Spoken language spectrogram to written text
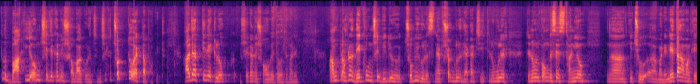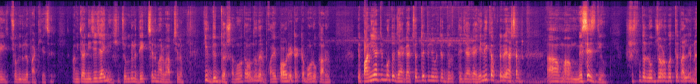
কিন্তু বাকি অংশে যেখানে সভা করেছেন, সেটা ছোট্ট একটা পকেট হাজার তিনেক লোক সেখানে সমবেত হতে আম- আপনারা দেখুন সেই ভিডিও ছবিগুলো স্ন্যাপশটগুলো দেখাচ্ছি। তৃণমূলের, তৃণমূল কংগ্রেসের স্থানীয় কিছু মানে নেতা আমাকে এই ছবিগুলো পাঠিয়েছেন। আমি তো আর নিজে যাইনি, সেই ছবিগুলো দেখছিলাম আর ভাবছিলাম, কি দুর্দশা। মমতা বন্দ্যোপাধ্যায়ের ভয় পাওয়ার এটা একটা বড় কারণ। যে পানিহাটির মতো জায়গা, চোদ্দ কিলোমিটার দূরত্বের জায়গায় হেলিকপ্টারে আসার মেসেজ দিও। মতো লোক জড়ো করতে পারলে না?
